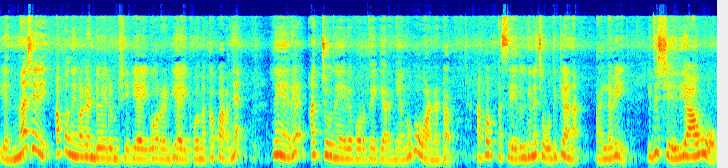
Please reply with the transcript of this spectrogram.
എന്നാ ശരി. അപ്പൊ നിങ്ങൾ രണ്ടുപേരും ശരിയായിക്കോ റെഡി ആയിക്കോ എന്നൊക്കെ പറഞ്ഞ് നേരെ അച്ചു നേരെ പുറത്തേക്ക് ഇറങ്ങി അങ്ങ് പോവാണ് കേട്ടോ. അപ്പം സേതു ഇങ്ങനെ ചോദിക്കാണ് പല്ലവി ഇത് ശരിയാവോ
